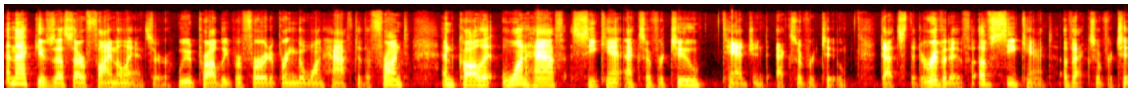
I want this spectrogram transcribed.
and that gives us our final answer. We would probably prefer to bring the 1 half to the front and call it 1 half secant x over 2 tangent x over 2. That's the derivative of secant of x over 2.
